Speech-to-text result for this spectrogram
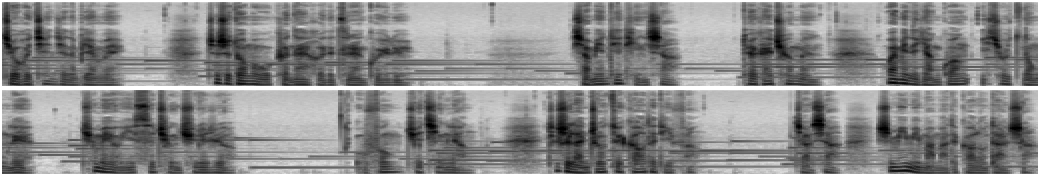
就会渐渐的变味。这是多么无可奈何的自然规律。小面的停下，推开车门，外面的阳光依旧浓烈，却没有一丝城区的热。无风却清凉，这是兰州最高的地方。脚下是密密麻麻的高楼大厦。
